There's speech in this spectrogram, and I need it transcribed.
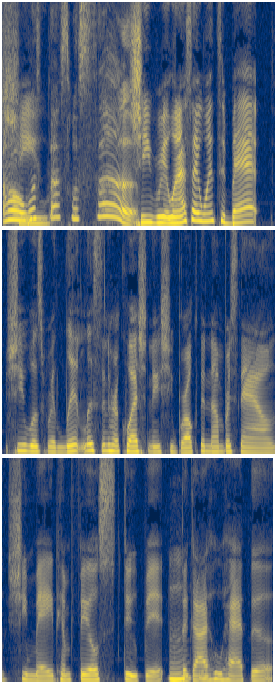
Oh, she, what's, that's what's up. she re- when I say went to bat, she was relentless in her questioning. She broke the numbers down. She made him feel stupid. The guy who had the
